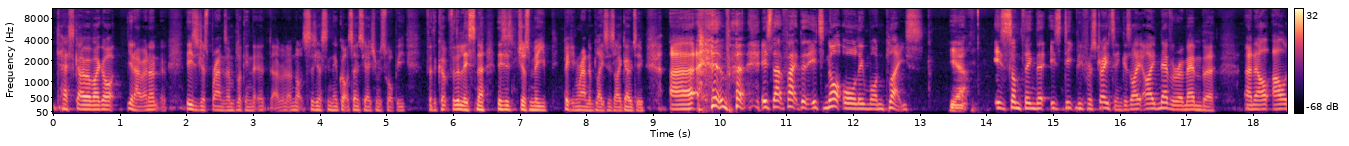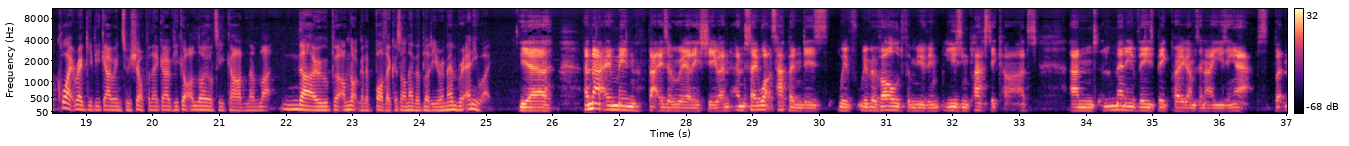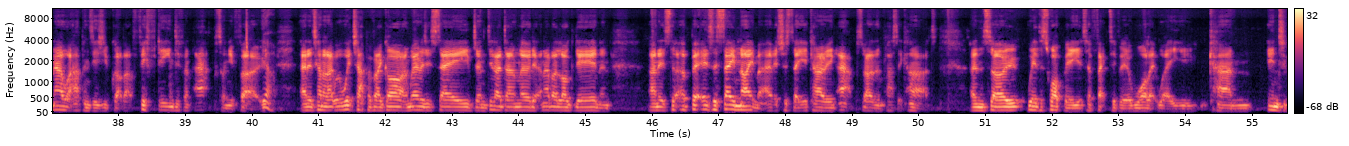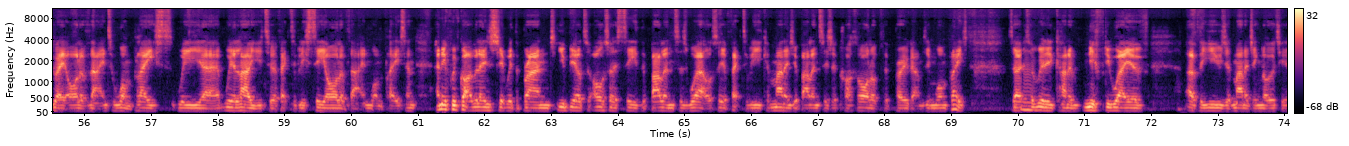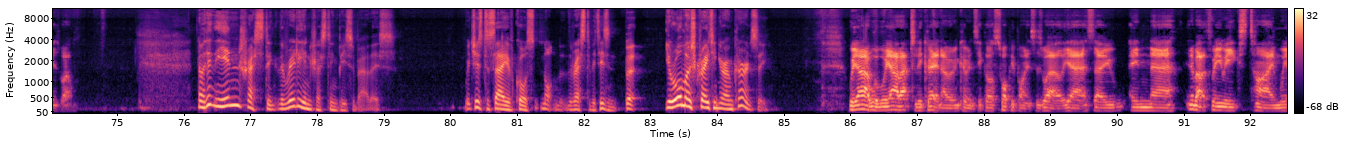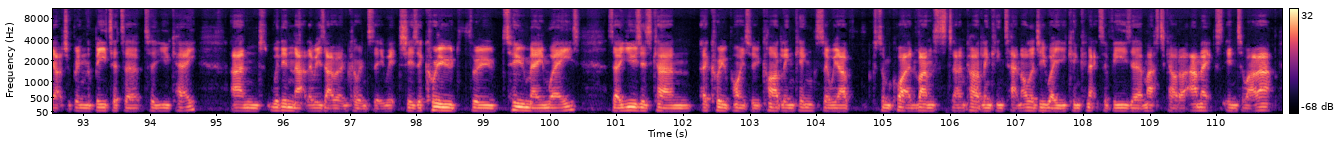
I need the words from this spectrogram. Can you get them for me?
Tesco? Have I got you know? And I'm, these are just brands I'm looking. At, I'm not suggesting they've got association with Swappy for the for the listener. This is just me picking random places I go to. Uh, but it's that fact that it's not all in one place. Yeah, is something that is deeply frustrating because I I never remember. And I'll I'll quite regularly go into a shop and they go, "Have you got a loyalty card?" And I'm like, "No," but I'm not going to bother because I'll never bloody remember it anyway. Yeah, and that I mean that is a real issue. And and so what's happened is we've we've evolved from moving using plastic cards, and many of these big programs are now using apps. But now what happens is you've got about fifteen different apps on your phone. Yeah, and it's kind of like, well, which app have I got, and where is it saved, and did I download it, and have I logged in, and and it's a bit it's the same nightmare. It's just that you're carrying apps rather than plastic cards. And so with Swappy, it's effectively a wallet where you can integrate all of that into one place, we uh, we allow you to effectively see all of that in one place. And and if we've got a relationship with the brand, you'd be able to also see the balance as well. So effectively, you can manage your balances across all of the programs in one place. So it's mm. a really kind of nifty way of of the user managing loyalty as well. No, I think the interesting, the really interesting piece about this, which is to say, of course, not that the rest of it isn't, but you're almost creating your own currency We are we are actually creating our own currency called Swappy Points as well. Yeah. So in uh, in about three weeks' time, we actually bring the beta to to UK, and within that there is our own currency, which is accrued through two main ways. So users can accrue points through card linking. So we have some quite advanced um, card linking technology where you can connect a Visa, Mastercard, or Amex into our app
